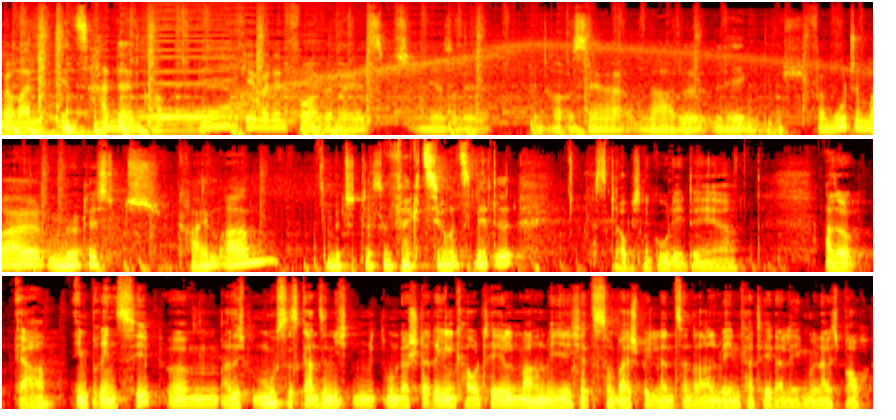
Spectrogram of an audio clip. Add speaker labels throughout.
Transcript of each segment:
Speaker 1: wollen wir mal ins Handeln kommen. Wie gehen wir denn vor, wenn wir jetzt hier so eine Intraossea-Nadel legen? Ich vermute mal möglichst keimarm mit Desinfektionsmittel.
Speaker 2: Das ist, glaube ich, eine gute Idee, ja. Also, ja, im Prinzip, ähm, also ich muss das Ganze nicht mit unter sterilen Kautelen machen, wie ich jetzt zum Beispiel einen zentralen Venenkatheter legen würde. Ich brauche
